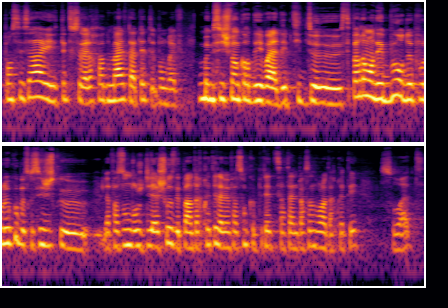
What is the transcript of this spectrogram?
penser ça et peut-être que ça va leur faire du mal, ça peut-être bon bref. Même si je fais encore des voilà des petites c'est pas vraiment des bourdes pour le coup parce que c'est juste que la façon dont je dis la chose n'est pas interprétée de la même façon que peut-être certaines personnes vont l'interpréter. Soit.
